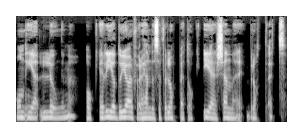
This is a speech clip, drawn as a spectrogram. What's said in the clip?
Hon är lugn och redogör för händelseförloppet och erkänner brottet.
